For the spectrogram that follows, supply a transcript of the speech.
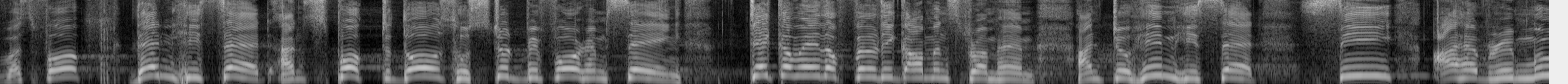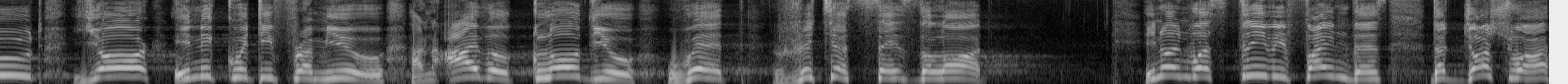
Verse 4 Then he said and spoke to those who stood before him, saying, Take away the filthy garments from him. And to him he said, See, I have removed your iniquity from you, and I will clothe you with riches, says the Lord. You know, in verse 3, we find this that Joshua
